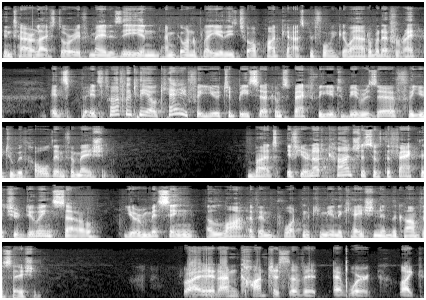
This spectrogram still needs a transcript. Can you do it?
entire life story from A to Z, and I'm going to play you these twelve podcasts before we go out or whatever, right? It's it's perfectly okay for you to be circumspect, for you to be reserved, for you to withhold information. But if you're not conscious of the fact that you're doing so, you're missing a lot of important communication in the conversation. right, and I'm conscious of it at work. Like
